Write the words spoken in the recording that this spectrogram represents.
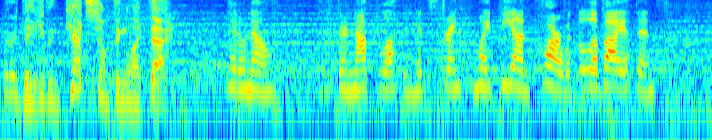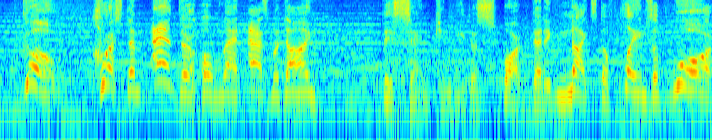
Where did they even get something like that? I don't know. But if they're not bluffing, its strength might be on par with the Leviathans. Go! Crush them and their homeland, Asmodyne! This end can be the spark that ignites the flames of war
